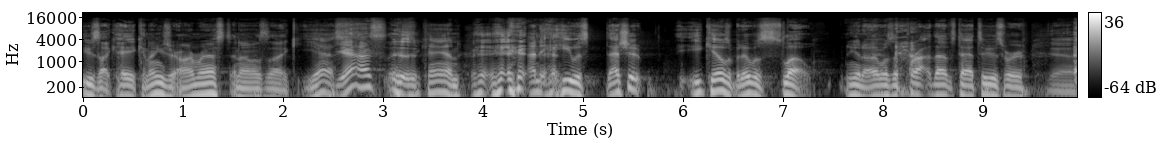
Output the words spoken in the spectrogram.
He was like, "Hey, can I use your armrest?" And I was like, "Yes, Yes. yes, you can." and he was that shit. He kills it, but it was slow. You know, it was a pro- those tattoos were. yeah.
